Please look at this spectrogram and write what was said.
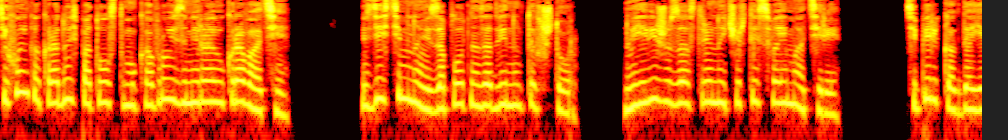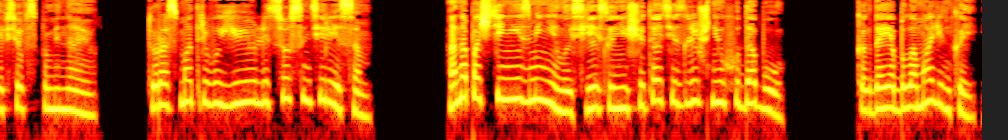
Тихонько крадусь по толстому ковру и замираю у кровати. Здесь темно из-за плотно задвинутых штор, но я вижу заостренные черты своей матери. Теперь, когда я все вспоминаю, то рассматриваю ее лицо с интересом. Она почти не изменилась, если не считать излишнюю худобу. Когда я была маленькой,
